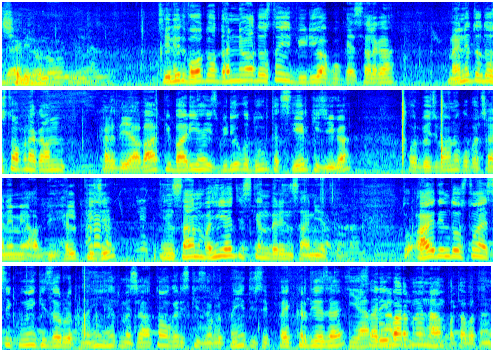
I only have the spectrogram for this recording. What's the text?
चलिए। चलिए तो बहुत बहुत धन्यवाद दोस्तों ये वीडियो आपको कैसा लगा? मैंने तो दोस्तों अपना काम कर दिया। अब आपकी बारी है इस वीडियो को दूर तक शेयर कीजिएगा और बेजबानों को बचाने में आप भी हेल्प कीजिए। इंसान वही है जिसके अंदर इंसानियत है। तो आए दिन दोस्तों ऐसी कुएँ की ज़रूरत नहीं है तो मैं चाहता हूँ अगर इसकी ज़रूरत नहीं है तो इसे पैक कर दिया जाए। सर एक बार अपना नाम पता बताएँ।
